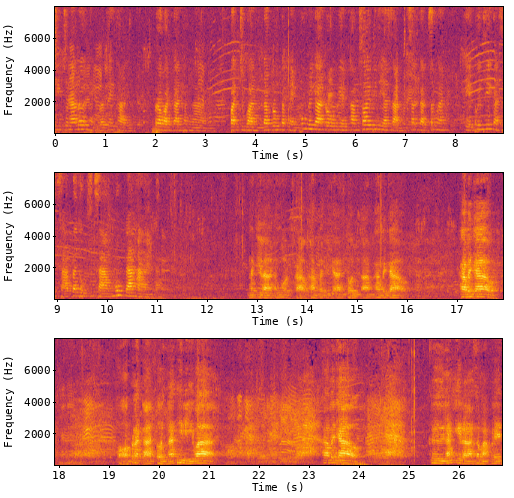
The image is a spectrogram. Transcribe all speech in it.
ชิงชนะเลิศแห่งประเทศไทย ประวัติการทำงาน ปัจจุบันดำรงตำแหน่งผู้อำนวยการโรงเรียนคำสร้อยพิทยาศาสตร์สังกัดสำนักงานเขตพื้นที่การศึกษาประถมศึกษามุกดาหารค่ะนักกีฬาทั้งหมดกล่าวคำปฏิญาณตนตามข้าพเจ้า ข้าพเจ้า ขอประกาศตนณที่นี้ว่า ข้าพเจ้า คือนักกีฬาสมัครเล่น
